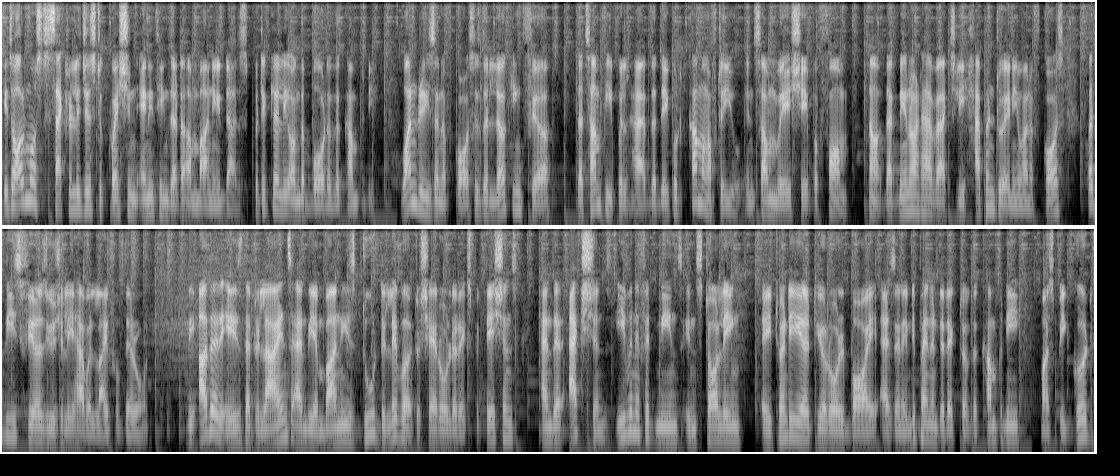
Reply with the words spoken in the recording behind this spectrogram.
It's almost sacrilegious to question anything that Ambani does, particularly on the board of the company. One reason, of course, is the lurking fear that some people have that they could come after you in some way, shape, or form. Now, that may not have actually happened to anyone, of course, but these fears usually have a life of their own. The other is that Reliance and the Ambanis do deliver to shareholder expectations, and their actions, even if it means installing a 28 year old boy as an independent director of the company, must be good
